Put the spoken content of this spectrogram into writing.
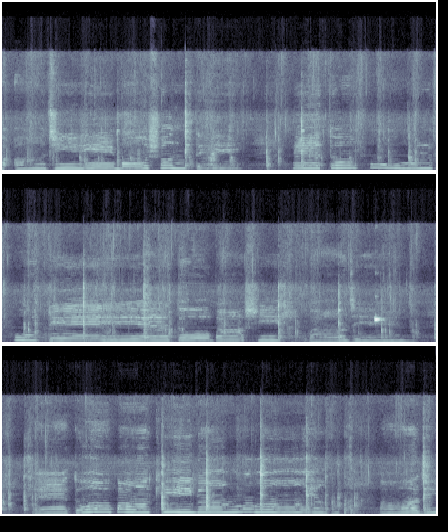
আজি বসন্তে এত ফুল ফুটে, এত বাঁশি বাজে, এত পাখি গায় আজি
